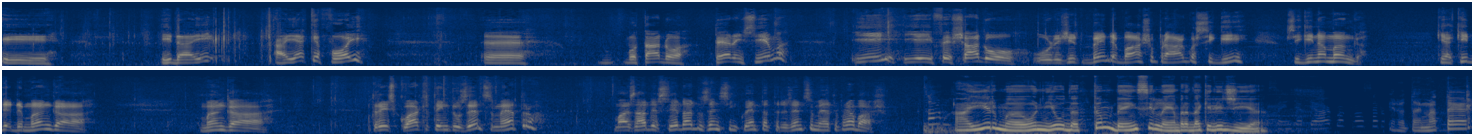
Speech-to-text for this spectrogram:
E, e daí, aí é que foi é, botado terra em cima e, e fechado o registro bem debaixo para a água seguir, seguir na manga. Que aqui de, de manga, manga 3 quartos tem 200 metros, mas a descer dá 250, 300 metros para baixo. A irmã Onilda também se lembra daquele dia. Era da Imater,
